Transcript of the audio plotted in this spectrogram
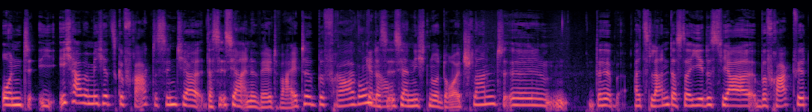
Und ich habe mich jetzt gefragt, das sind ja, das ist ja eine weltweite Befragung. Genau. Das ist ja nicht nur Deutschland. Äh, als Land, das da jedes Jahr befragt wird.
